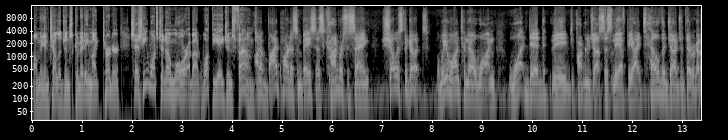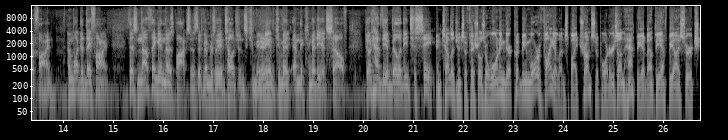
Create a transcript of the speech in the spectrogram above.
on the Intelligence Committee, Mike Turner, says he wants to know more about what the agents found. On a bipartisan basis, Congress is saying, show us the goods. We want to know, one, what did the Department of Justice and the FBI tell the judge that they were going to find, and what did they find? There's nothing in those boxes that members of the intelligence community and, commi- and the committee itself don't have the ability to see. Intelligence officials are warning there could be more violence by Trump supporters unhappy about the FBI search.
